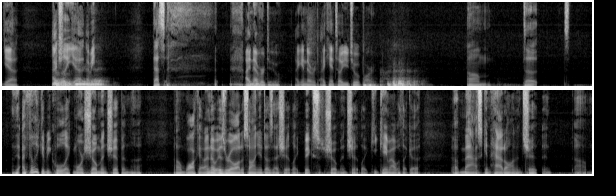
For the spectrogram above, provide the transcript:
yeah. Actually, yeah. I mean, that's. I never do. I can never. I can't tell you two apart. Um, the. I feel like it'd be cool, like more showmanship in the um, walkout. I know Israel Adesanya does that shit, like big s- showman shit. Like he came out with like a, a mask and hat on and shit, and um,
